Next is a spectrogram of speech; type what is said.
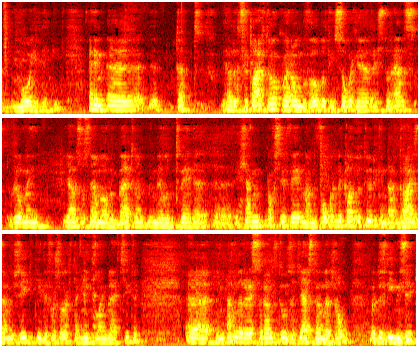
de mooie, denk ik. En dat, ja, dat verklaart ook waarom bijvoorbeeld in sommige restaurants wil men jou zo snel mogelijk buiten, want men wil een tweede uh, gang nog serveren aan de volgende klant natuurlijk. En daar draaien ze dan muziek die ervoor zorgt dat je niet te lang blijft zitten. Uh, in andere restaurants doen ze het juist andersom. Maar dus die muziek,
